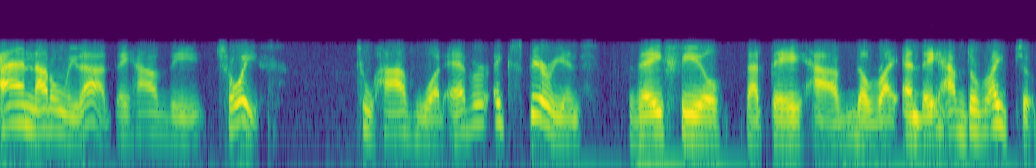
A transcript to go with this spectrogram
And not only that, they have the choice to have whatever experience they feel that they have the right, and they have the right to.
